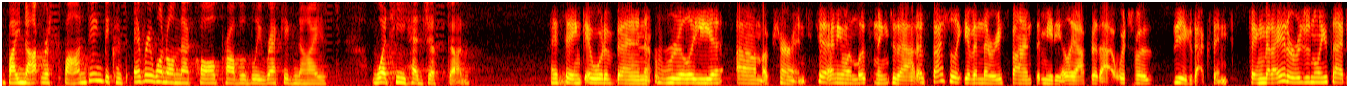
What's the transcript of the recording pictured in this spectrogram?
by not responding because everyone on that call probably recognized what he had just done. I think it would have been really um, apparent to anyone listening to that, especially given the response immediately after that, which was the exact same thing that I had originally said.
